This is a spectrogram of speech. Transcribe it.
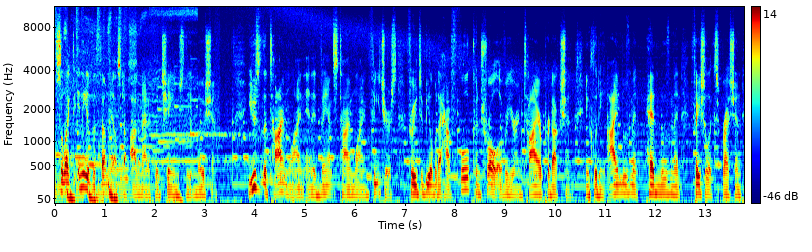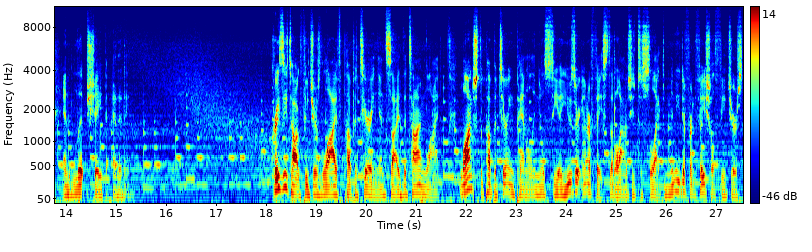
Select any of the thumbnails to automatically change the emotion. Use the timeline and advanced timeline features for you to be able to have full control over your entire production, including eye movement, head movement, facial expression, and lip shape editing. Crazy Talk features live puppeteering inside the timeline. Launch the puppeteering panel and you'll see a user interface that allows you to select many different facial features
